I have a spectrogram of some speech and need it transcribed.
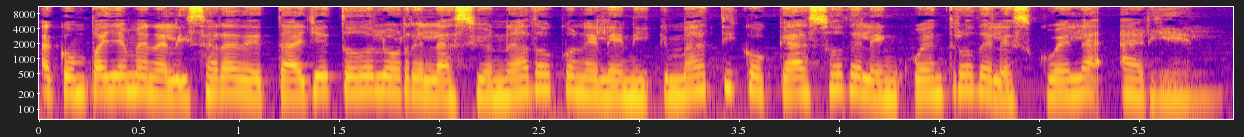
Acompáñame a analizar a detalle todo lo relacionado con el enigmático caso del encuentro de la escuela Ariel.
